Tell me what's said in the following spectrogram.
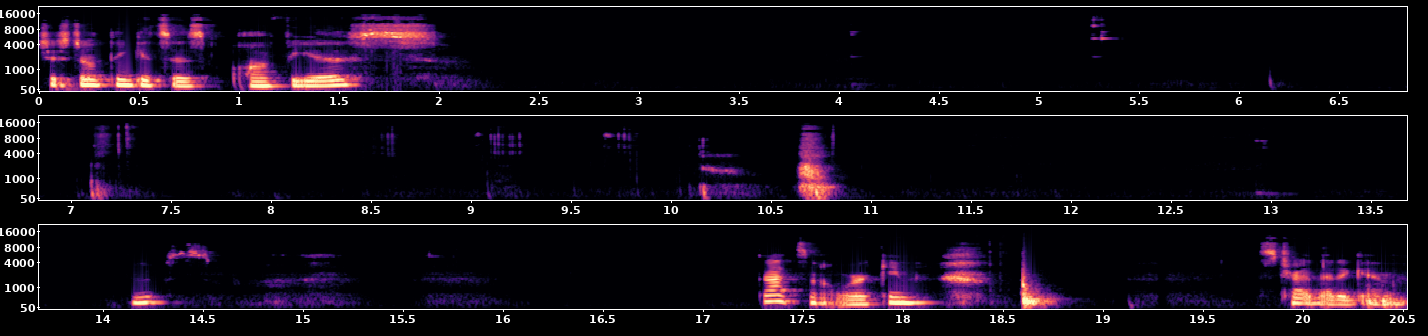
Just don't think it's as obvious. Oops. That's not working. Let's try that again.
